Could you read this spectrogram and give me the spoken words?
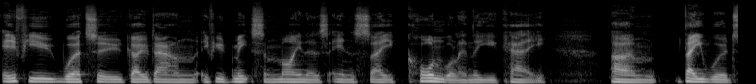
if you were to go down, if you'd meet some miners in say Cornwall in the UK, um, they would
